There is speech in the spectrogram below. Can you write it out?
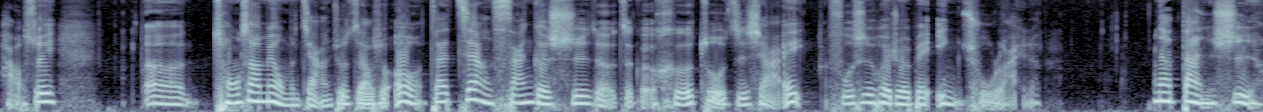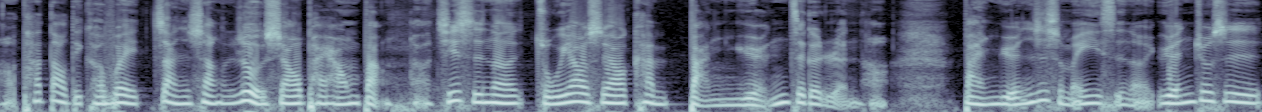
好，所以呃从上面我们讲就知道说哦，在这样三个师的这个合作之下，诶，浮世绘就会被印出来了。那但是哈，它到底可不可以站上热销排行榜哈？其实呢，主要是要看板垣这个人哈。板垣是什么意思呢？垣就是。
